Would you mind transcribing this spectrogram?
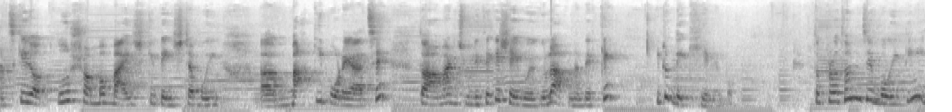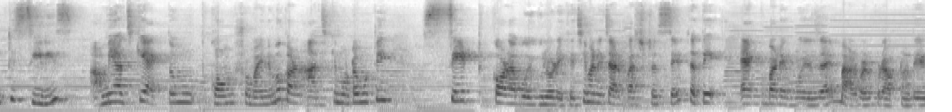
আজকে যতদূর সম্ভব বাইশ কি তেইশটা বই বাকি পড়ে আছে। তো আমার ঝুলি থেকে সেই বইগুলো আপনাদেরকে একটু দেখিয়ে নেব। তো প্রথম যে বইটি, একটি সিরিজ, আমি আজকে একদম কম সময় নেব, কারণ আজকে মোটামুটি সেট করা বইগুলো রেখেছি মানে চার পাঁচটা সেট, যাতে একবারে হয়ে যায়, বারবার করে আপনাদের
